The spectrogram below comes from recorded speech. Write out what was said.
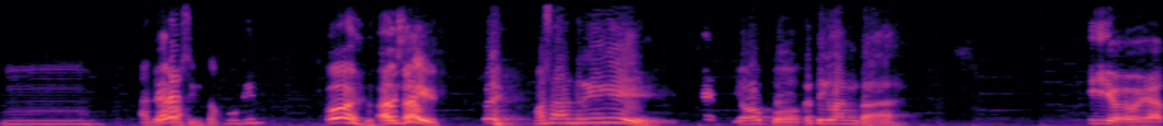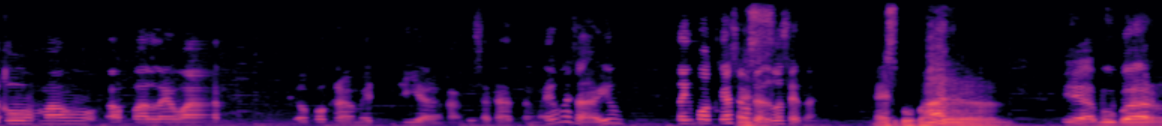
Hmm, ada Beres. closing talk mungkin? Oh, Andri. Weh, Mas Andri. Ya opo, ketilang ta? Iya ya, aku mau apa lewat apa Gramedia nggak bisa datang. Eh mas, ayo take podcastnya Es. udah selesai tak? Es bubar. Iya, bubar.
